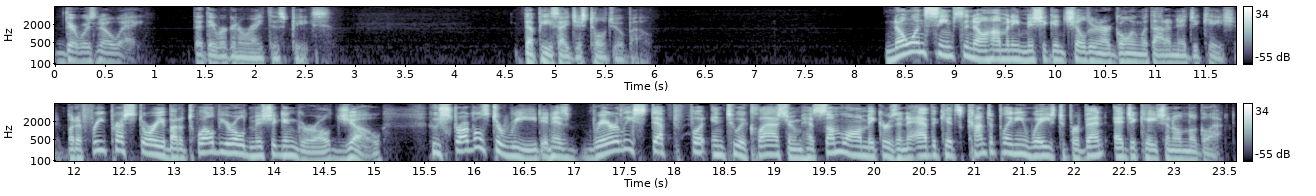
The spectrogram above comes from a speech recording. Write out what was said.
There was no way that they were going to write this piece. The piece I just told you about. No one seems to know how many Michigan children are going without an education, but a free press story about a 12 year old Michigan girl, Joe, who struggles to read and has rarely stepped foot into a classroom has some lawmakers and advocates contemplating ways to prevent educational neglect.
